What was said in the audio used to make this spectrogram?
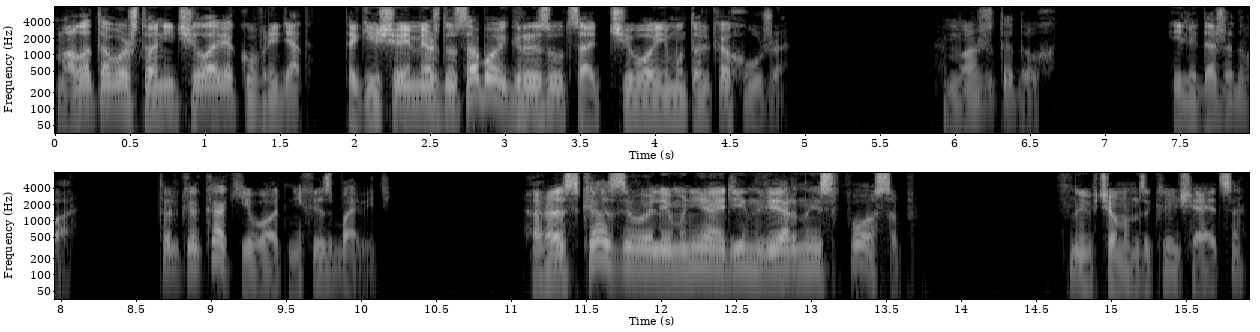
Мало того, что они человеку вредят, так еще и между собой грызутся, от чего ему только хуже». «Может, и дух. Или даже два. Только как его от них избавить?» «Рассказывали мне один верный способ», ну и в чем он заключается?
